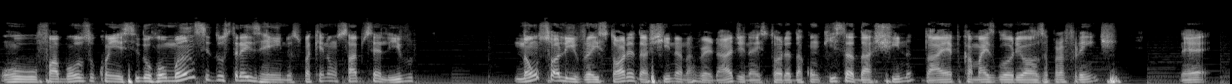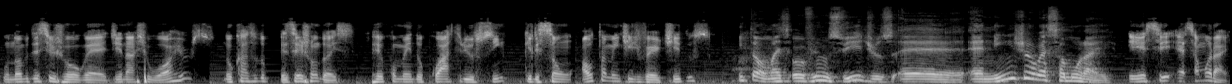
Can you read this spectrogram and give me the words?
O famoso conhecido Romance dos Três Reinos. Para quem não sabe, isso é livro. Não só livro, é a história da China, na verdade, né? A história da conquista da China, da época mais gloriosa para frente, né? O nome desse jogo é Dynasty Warriors. No caso do PlayStation 2, eu recomendo o 4 e o 5, que eles são altamente divertidos. Então, mas eu vi uns vídeos, é, é ninja ou é samurai? Esse é samurai.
